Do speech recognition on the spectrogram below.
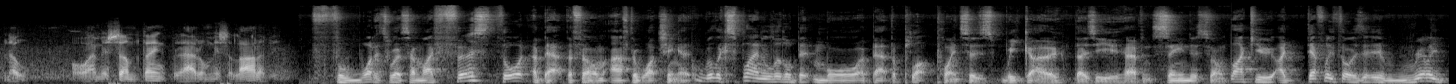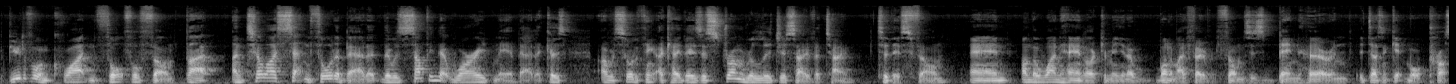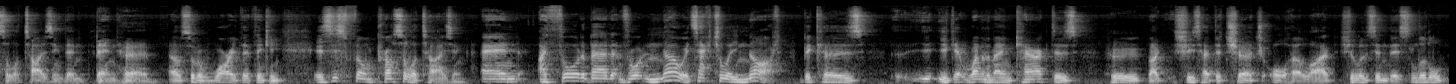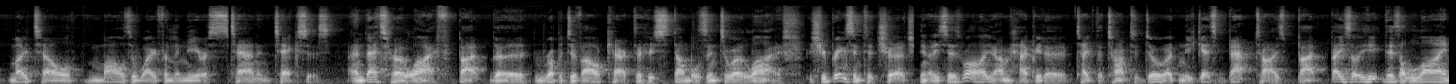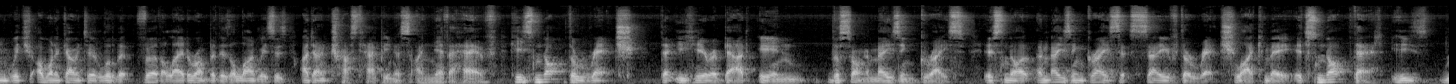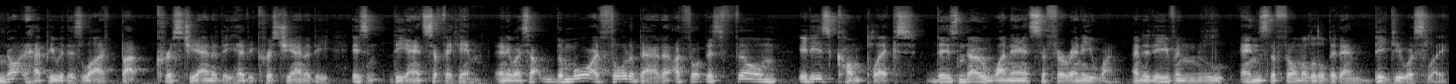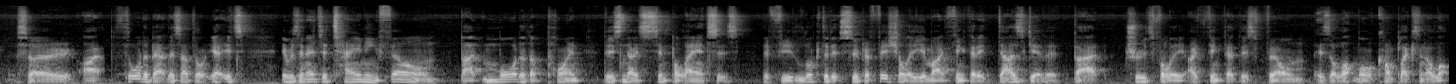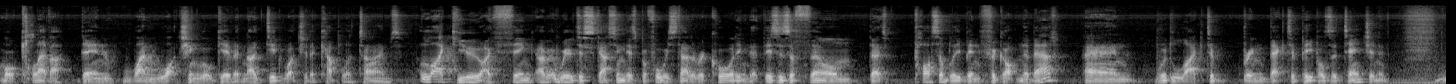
No. Oh, I miss some things, but I don't miss a lot of it for what it's worth. So, my first thought about the film after watching it, we'll explain a little bit more about the plot points as we go. Those of you who haven't seen this film, like you, I definitely thought it was a really beautiful and quiet and thoughtful film. But until I sat and thought about it, there was something that worried me about it because I was sort of thinking, okay, there's a strong religious overtone to this film. And on the one hand, like I mean, you know, one of my favourite films is Ben Hur, and it doesn't get more proselytizing than Ben Hur. I was sort of worried that thinking, is this film proselytizing? And I thought about it and thought, no, it's actually not, because you get one of the main characters who, like, she's had the church all her life. She lives in this little motel miles away from the nearest town in Texas. And that's her life. But the Robert Duvall character who stumbles into her life, she brings him to church. You know, he says, Well, you know, I'm happy to take the time to do it. And he gets baptized. But basically, there's a line which I want to go into a little bit further later on. But there's a line where he says, I don't trust happiness. I never have. He's not the wretch that you hear about in the song Amazing Grace. It's not Amazing Grace that saved a wretch like me. It's not that. He's not happy with his life, but Christianity, heavy Christianity, isn't the answer for him. Anyway, so the more I thought about it, I thought this film, it is complex. There's no one answer for anyone. And it even ends the film a little bit ambiguously. So I thought about this. I thought, yeah, it's. It was an entertaining film, but more to the point, there's no simple answers if you looked at it superficially, you might think that it does give it, but truthfully, I think that this film is a lot more complex and a lot more clever than one watching will give it. And I did watch it a couple of times. Like you, I think I mean, we were discussing this before we started recording that this is a film that's possibly been forgotten about and would like to bring back to people's attention.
